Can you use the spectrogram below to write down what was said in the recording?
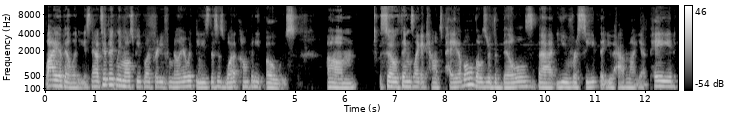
Liabilities. Now, typically, most people are pretty familiar with these. This is what a company owes. Um, so things like accounts payable, those are the bills that you've received that you have not yet paid,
